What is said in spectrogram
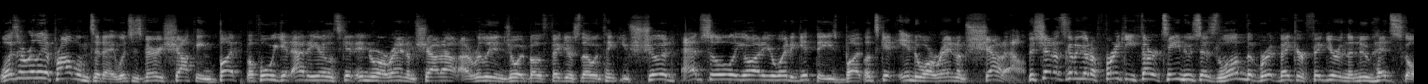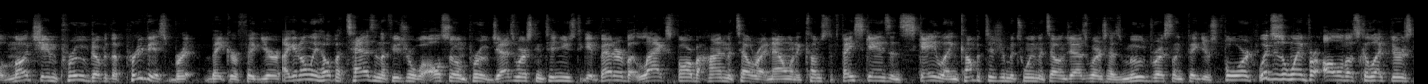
wasn't really a problem today, which is very shocking. But before we get out of here, let's get into our random shout shout out. I really enjoyed both figures though and think you should absolutely go out of your way to get these, but let's get into our random shout out. This shout out's going to go to Frankie13 who says, love the Britt Baker figure and the new head sculpt. Much improved over the previous Britt Baker figure. I can only hope a Taz in the future will also improve. Jazwares continues to get better, but lags far behind Mattel right now when it comes to face scans and scaling. Competition between Mattel and Jazwares has moved wrestling figures forward, which is a win for all of us collectors.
